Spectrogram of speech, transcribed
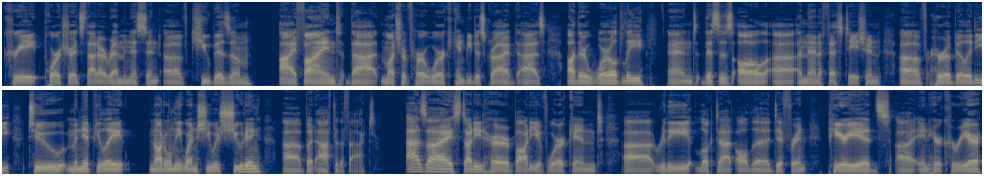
create portraits that are reminiscent of cubism. I find that much of her work can be described as otherworldly, and this is all uh, a manifestation of her ability to manipulate not only when she was shooting, uh, but after the fact. As I studied her body of work and uh, really looked at all the different periods uh, in her career,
